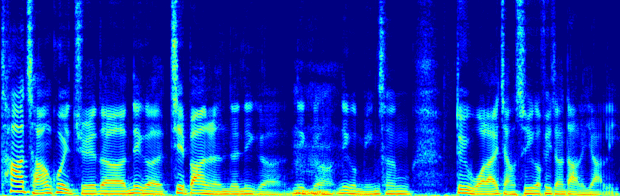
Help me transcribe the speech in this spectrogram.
他常会觉得那个接班人的那个那个那个名称，对我来讲是一个非常大的压力。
